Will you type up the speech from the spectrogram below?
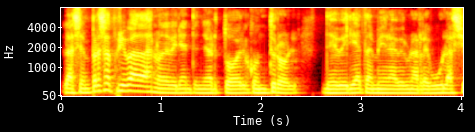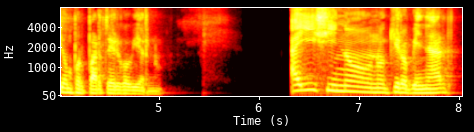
las empresas privadas no deberían tener todo el control, debería también haber una regulación por parte del gobierno. Ahí sí no, no quiero opinar,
